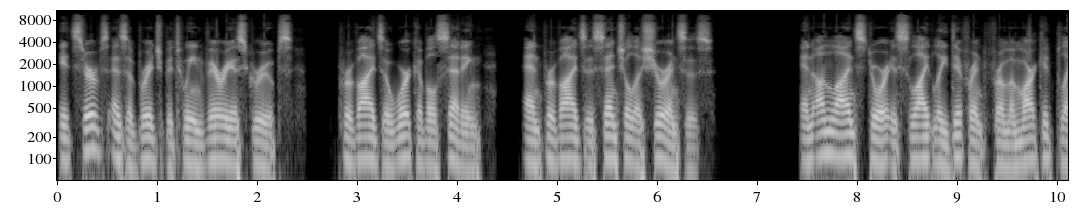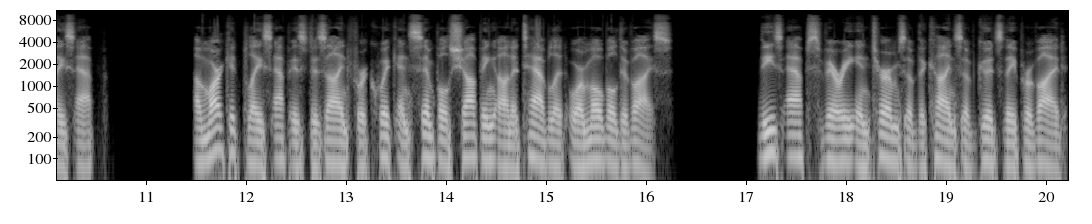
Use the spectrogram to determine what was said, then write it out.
It serves as a bridge between various groups, provides a workable setting, and provides essential assurances. An online store is slightly different from a marketplace app. A marketplace app is designed for quick and simple shopping on a tablet or mobile device. These apps vary in terms of the kinds of goods they provide,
